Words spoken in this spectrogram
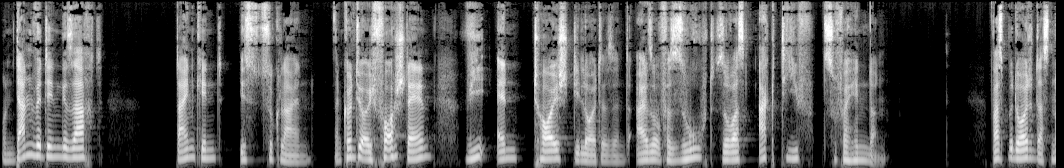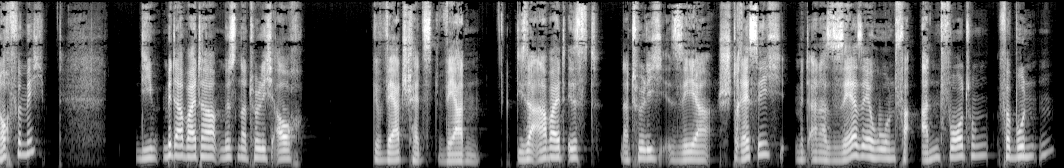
und dann wird denen gesagt, dein Kind ist zu klein. Dann könnt ihr euch vorstellen, wie enttäuscht die Leute sind. Also versucht, sowas aktiv zu verhindern. Was bedeutet das noch für mich? Die Mitarbeiter müssen natürlich auch gewertschätzt werden. Diese Arbeit ist natürlich sehr stressig, mit einer sehr, sehr hohen Verantwortung verbunden.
